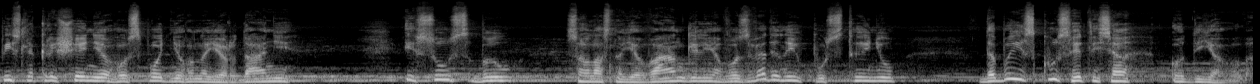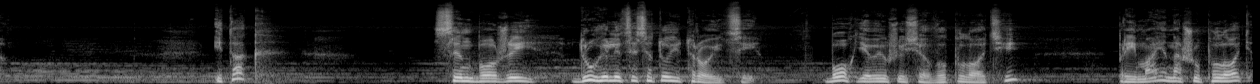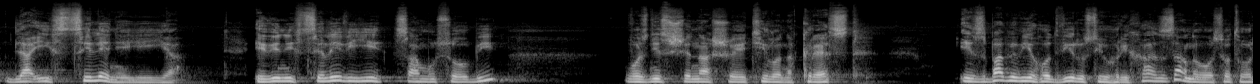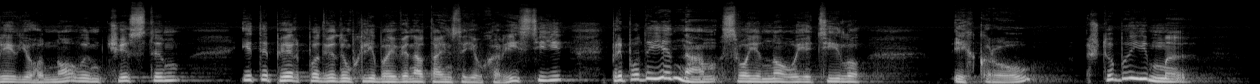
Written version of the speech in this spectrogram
Після крещення Господнього на Йордані Ісус був, согласно Євангелія, возведений в пустиню, даби іскуситися від диявола. І так, Син Божий, друге лице Святої Троїці, Бог, явившися в плоті, приймає нашу плоть для ісцілення її. І Він ісцелив її сам у собі, вознісши наше тіло на крест, і збавив його від вірусів гріха, заново сотворив його новим, чистим, і тепер, під видом хліба і вина в таїнстві Євхаристії, преподає нам своє нове тіло і кров, щоб ми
